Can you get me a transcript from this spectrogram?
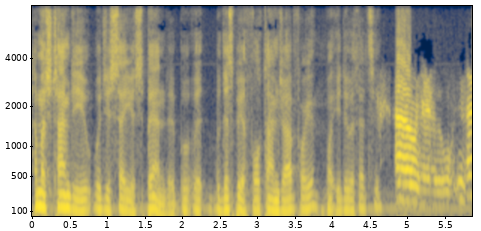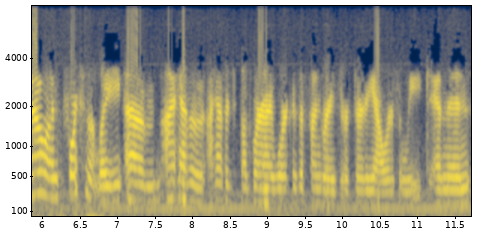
How much time do you would you say you spend? Would this be a full time job for you? What you do with Etsy? Oh no, no. Unfortunately, um, I have a I have a job where I work as a fundraiser 30 hours a week, and then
